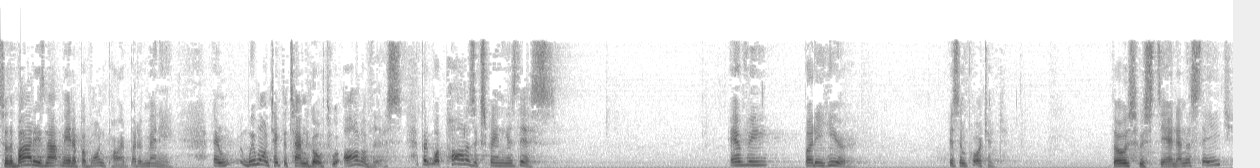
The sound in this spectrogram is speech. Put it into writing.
So the body is not made up of one part, but of many. And we won't take the time to go through all of this, but what Paul is explaining is this. Everybody here is important. Those who stand on the stage,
